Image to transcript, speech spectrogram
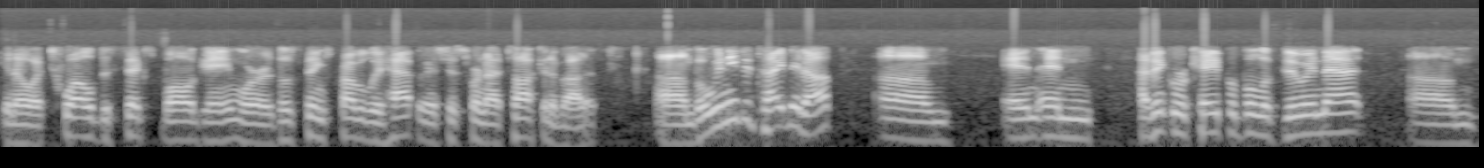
you know a 12 to six ball game where those things probably happen. It's just we're not talking about it. Um, but we need to tighten it up, um, and and I think we're capable of doing that. Um,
